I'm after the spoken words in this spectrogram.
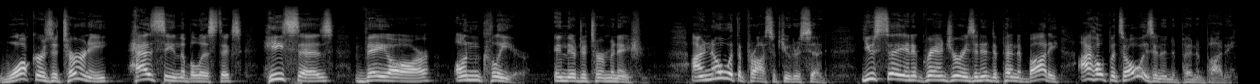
Walker's attorney has seen the ballistics. He says they are unclear in their determination. I know what the prosecutor said. You say a grand jury is an independent body. I hope it's always an independent body.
